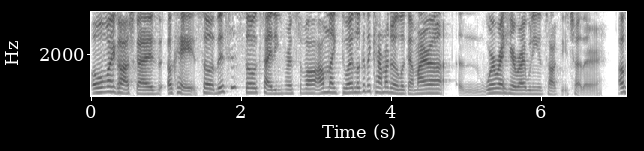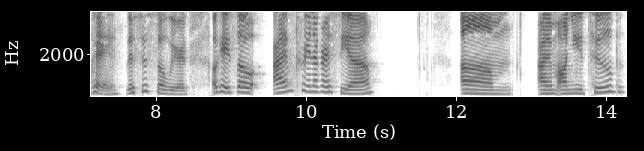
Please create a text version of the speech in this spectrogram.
Oh my gosh, guys. Okay, so this is so exciting. First of all, I'm like, do I look at the camera? Do I look at Mayra? We're right here, right? We need to talk to each other. Okay, mm-hmm. this is so weird. Okay, so I'm Karina Garcia. Um, I'm on YouTube.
